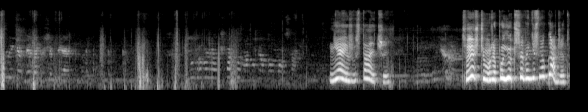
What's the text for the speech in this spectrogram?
Trójkę jednak się piękny. Jutro będę miał czwartą albo piątą moc tam. Nie, już wystarczy. Co jeszcze? Może pojutrze będziesz miał gadżet.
